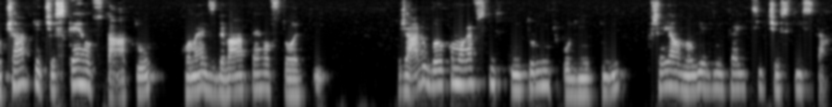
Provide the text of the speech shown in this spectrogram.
Počátky českého státu konec devátého století Řádu velkomoravských kulturních podnětů přejal nově vznikající český stát.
